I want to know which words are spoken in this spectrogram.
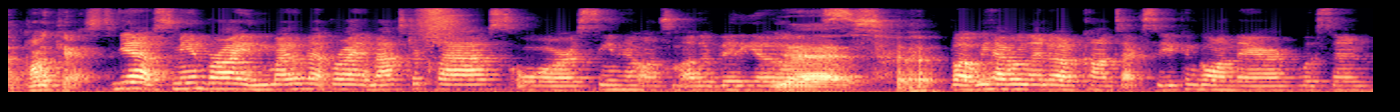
a podcast. Yes, me and Brian. You might have met Brian at Masterclass or seen him on some other videos. Yes. But we have Orlando out of context, so you can go on there, listen,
